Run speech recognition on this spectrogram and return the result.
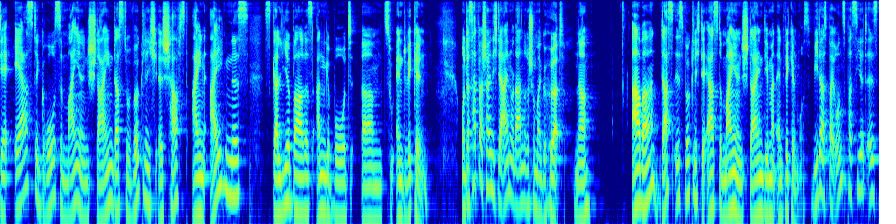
der erste große Meilenstein, dass du wirklich es schaffst, ein eigenes skalierbares Angebot ähm, zu entwickeln. Und das hat wahrscheinlich der eine oder andere schon mal gehört. Ne? Aber das ist wirklich der erste Meilenstein, den man entwickeln muss. Wie das bei uns passiert ist,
